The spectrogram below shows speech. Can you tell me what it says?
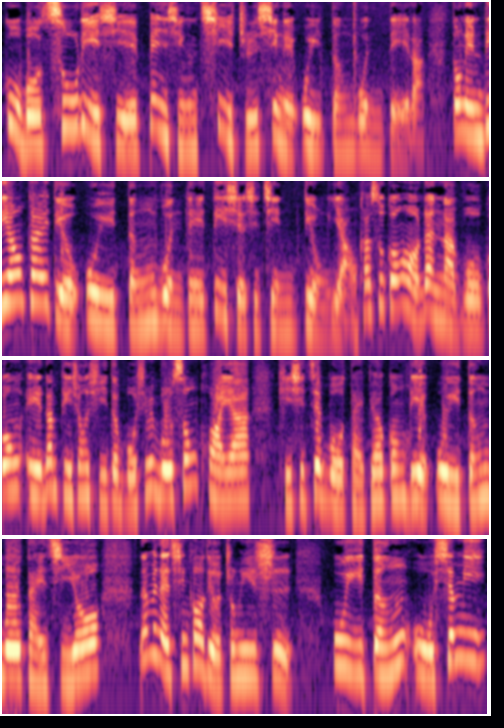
久无处理，是会变成器质性的胃肠问题啦。当然，了解到胃肠问题知识是真重要。假使讲吼，咱若无讲，诶、欸，咱平常时都无啥物无爽快呀，其实这无代表讲你的胃肠无代志哦。那么来请教到中医师，胃肠有啥物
